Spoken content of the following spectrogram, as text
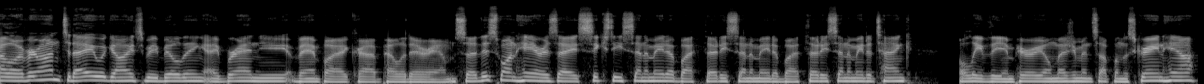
Hello everyone, today we're going to be building a brand new vampire crab paludarium. So this one here is a 60 centimeter by 30 centimeter by 30 centimeter tank. I'll leave the imperial measurements up on the screen here.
